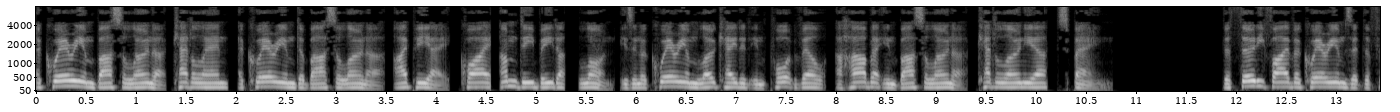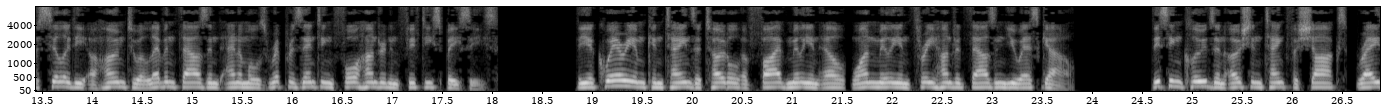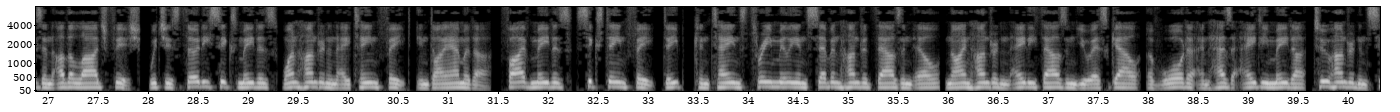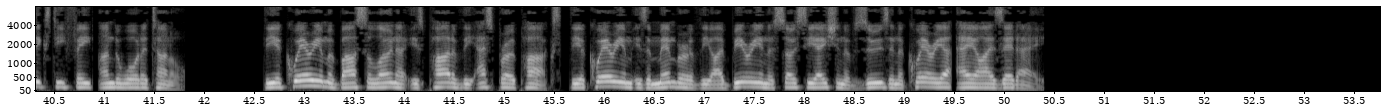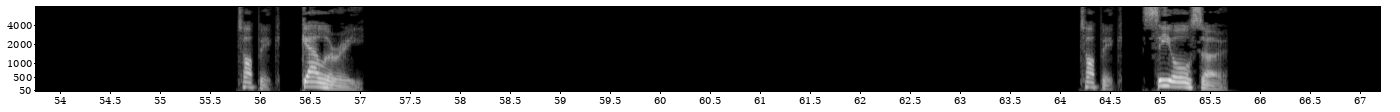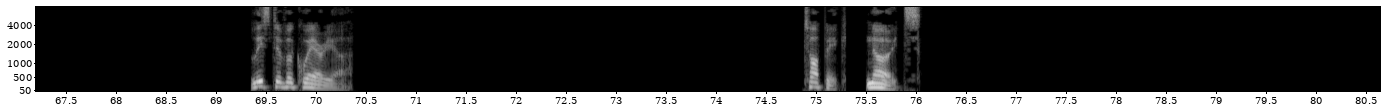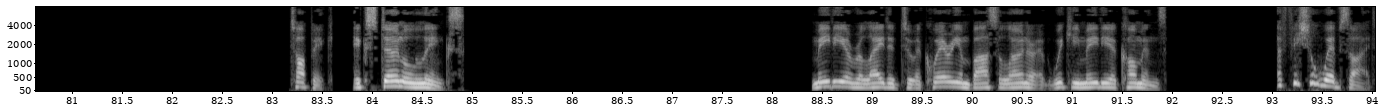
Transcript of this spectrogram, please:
Aquarium Barcelona Catalan, Aquarium de Barcelona, IPA, Quai, Um de Beta, Lon is an aquarium located in Port Vell, a harbour in Barcelona, Catalonia, Spain. The 35 aquariums at the facility are home to 11,000 animals representing 450 species. The aquarium contains a total of 5 million L 1,300,000 US gal. This includes an ocean tank for sharks, rays and other large fish, which is 36 meters (118 feet) in diameter, 5 meters (16 feet) deep, contains 3,700,000 L (980,000 US gal) of water and has a 80 meter (260 feet) underwater tunnel. The Aquarium of Barcelona is part of the Aspro Parks. The aquarium is a member of the Iberian Association of Zoos and Aquaria (AIZA). Topic. Gallery. Topic. See also. List of aquaria. Topic. Notes. Topic. External links Media related to Aquarium Barcelona at Wikimedia Commons. Official website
